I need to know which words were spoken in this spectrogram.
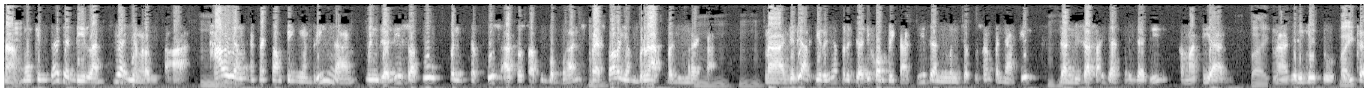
nah yeah. mungkin saja di lansia yang renta mm-hmm. hal yang efek samping yang ringan menjadi suatu pencetus atau satu beban stresor mm-hmm. yang berat bagi mereka mm-hmm. nah jadi akhirnya terjadi komplikasi dan mencetuskan penyakit mm-hmm. dan bisa saja terjadi kematian Baik. Nah, jadi gitu. Baik. Jadi ke,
